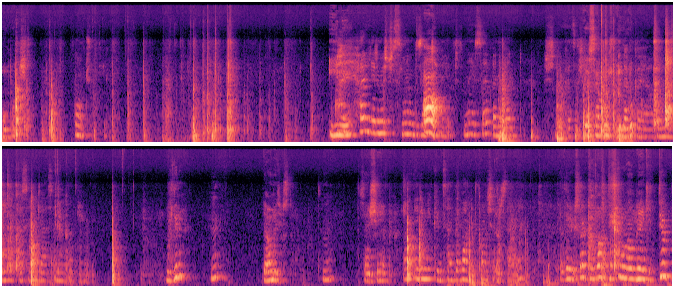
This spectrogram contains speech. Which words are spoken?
Bonbon işte. O çok değil. İyi mi? Ay, her şu slime Aa! düzeltmeye yapıştı. Neyse ben hemen şunu katacağım. Biraz sen konuş Bir dakika ya. Ben elimi yıkasam gelsin. iyi olur. Dur verim. Hı? Devam ediyorsun. Tamam. Sen şey yap. Ben elimi yıkayayım. Sen devam et. Konuşalım seninle. Arkadaşlar kapak düşman almaya gittim.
